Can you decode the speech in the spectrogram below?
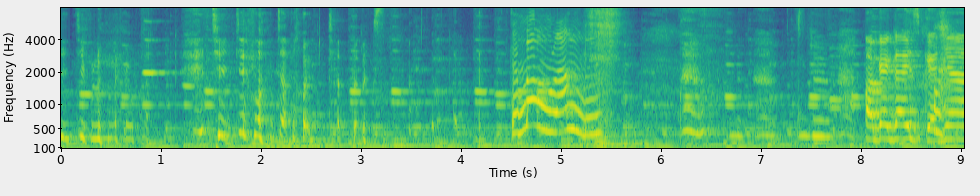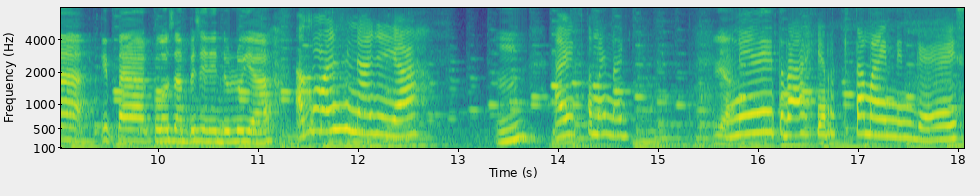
Cici belum lewat. Cici loncat-loncat terus. Coba ulang deh. Oke guys, kayaknya kita close sampai sini dulu ya. Aku main sini aja ya. Hmm? Ayo kita main lagi. Ya. Ini terakhir kita mainin guys.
